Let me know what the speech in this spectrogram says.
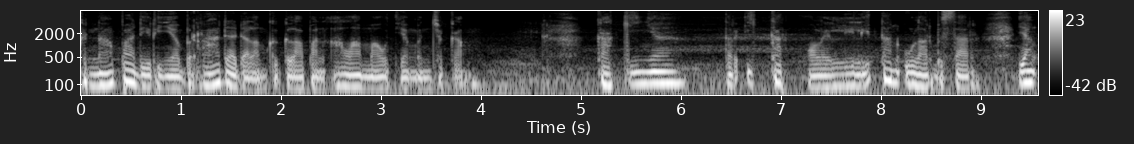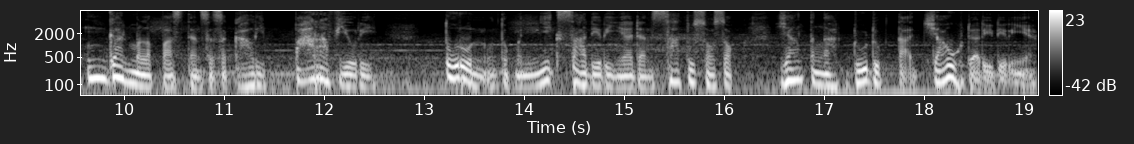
kenapa dirinya berada dalam kegelapan alam maut yang mencekam. Kakinya terikat oleh lilitan ular besar yang enggan melepas dan sesekali para Fury turun untuk menyiksa dirinya dan satu sosok yang tengah duduk tak jauh dari dirinya.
